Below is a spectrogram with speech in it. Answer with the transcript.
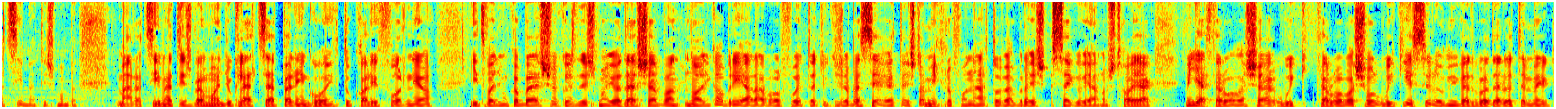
a címet is mond be. Már a címet is bemondjuk, Led Zeppelin Going to California. Itt vagyunk a belső közlés mai adásában. Nagy Gabriálával folytatjuk is a beszélgetést. A mikrofonnál továbbra is Szegő Jánost hallják. Mindjárt új, felolvasol új készülő művedből, de előtte még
